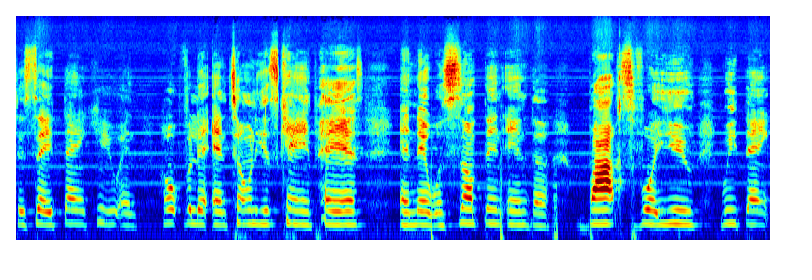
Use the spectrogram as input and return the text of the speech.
to say thank you, and hopefully Antonius came past and there was something in the box for you. We thank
